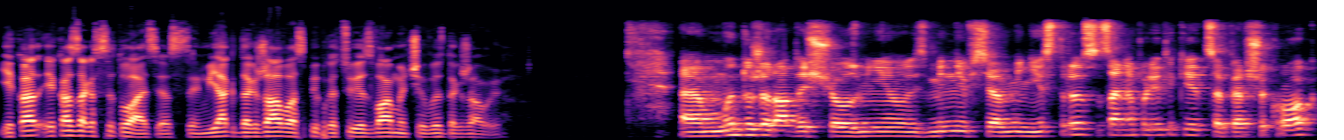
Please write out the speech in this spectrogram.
Яка, яка зараз ситуація з цим? Як держава співпрацює з вами чи ви з державою? Е, Ми дуже раді, що змінив, змінився міністр соціальної політики. Це перший крок.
